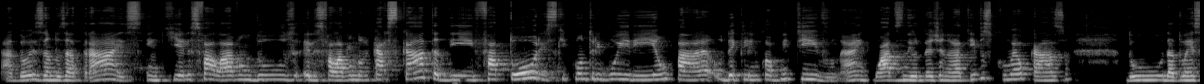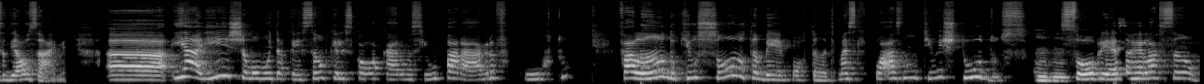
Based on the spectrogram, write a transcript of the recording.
há dois anos atrás, em que eles falavam dos, eles falavam de uma cascata de fatores que contribuiriam para o declínio cognitivo, né, em quadros neurodegenerativos, como é o caso do, da doença de Alzheimer. Uh, e aí chamou muita atenção porque eles colocaram assim um parágrafo curto falando que o sono também é importante, mas que quase não tinham estudos uhum. sobre essa relação.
